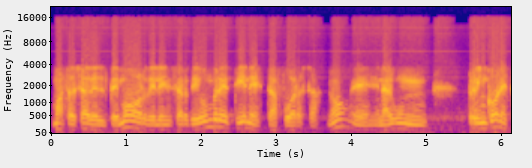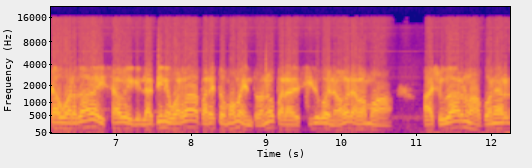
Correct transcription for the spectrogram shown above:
más allá del temor, de la incertidumbre, tiene esta fuerza, ¿no? Eh, en algún rincón está guardada y sabe que la tiene guardada para estos momentos, ¿no? Para decir, bueno, ahora vamos a, ayudarnos a poner,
